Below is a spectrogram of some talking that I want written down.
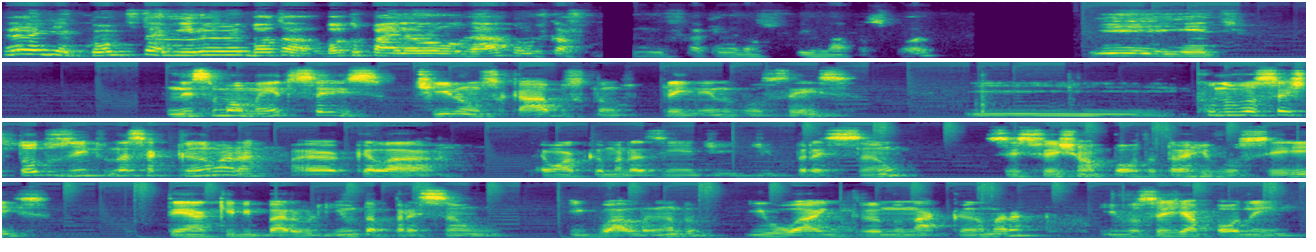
É, quando termina, né, bota, bota o painel no lugar para não ficar, não ficar aquele negócio fio lá para fora. E entre. Nesse momento, vocês tiram os cabos que estão prendendo vocês. E quando vocês todos entram nessa câmara, é aquela. É uma câmarazinha de, de pressão. Vocês fecham a porta atrás de vocês. Tem aquele barulhinho da pressão igualando e o ar entrando na câmara. E vocês já podem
